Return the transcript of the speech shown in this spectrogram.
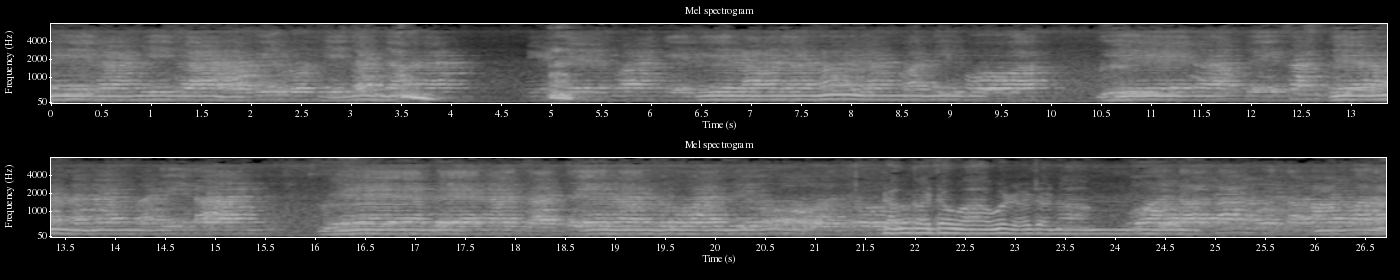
มินามิจาวิรุติจันนานิเอวะเกวิรา เกนะนังมณิตังเวเวนะสัจเจนะวันโยดังกตวาวรตนังวัตตังพุทธภาวะ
